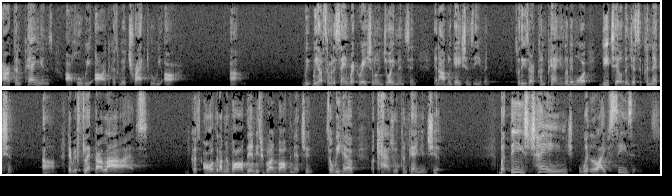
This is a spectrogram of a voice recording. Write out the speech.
our companions are who we are because we attract who we are. Um, we, we have some of the same recreational enjoyments and, and obligations, even. So these are companions, a little bit more detailed than just a connection. Um, they reflect our lives because all that I'm involved in, these people are involved in that too. So we have a casual companionship. But these change with life seasons.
